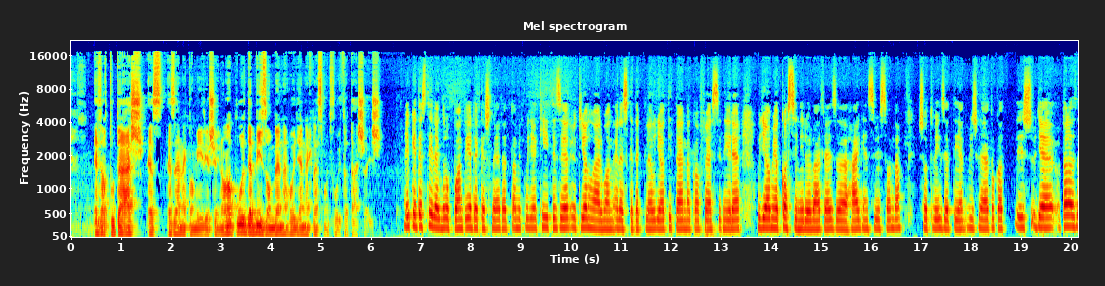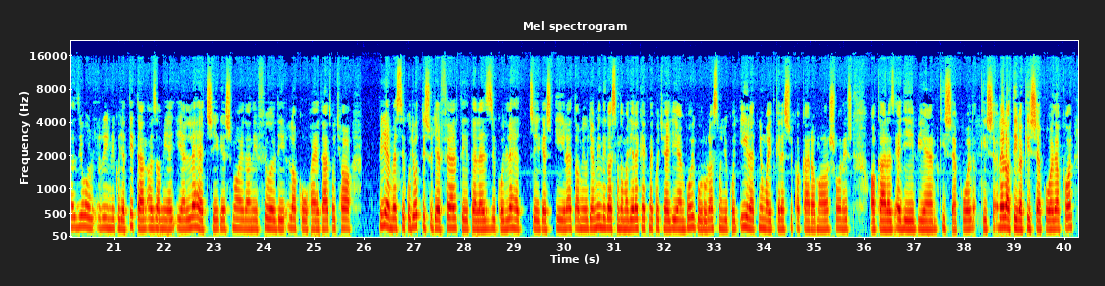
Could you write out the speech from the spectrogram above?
ez a tudás, ez, ez ennek a mérésein alapul, de bízom benne, hogy ennek lesz majd folytatása is. Egyébként ez tényleg roppant érdekes lehetett, amikor ugye 2005. januárban ereszkedett le ugye a Titánnak a felszínére, ugye ami a Cassiniről vált le, ez a Huygens szonda, és ott végzett ilyen vizsgálatokat, és ugye talán az jól rémlik, hogy a Titán az, ami egy ilyen lehetséges majdani földi lakóhely, tehát hogyha figyelembe veszük, hogy ott is ugye feltételezzük, hogy lehetséges élet, ami ugye mindig azt mondom a gyerekeknek, hogyha egy ilyen bolygóról azt mondjuk, hogy élet nyomait keressük akár a Marson, és akár az egyéb ilyen kisebb hold, kisebb, relatíve kisebb holdakon,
